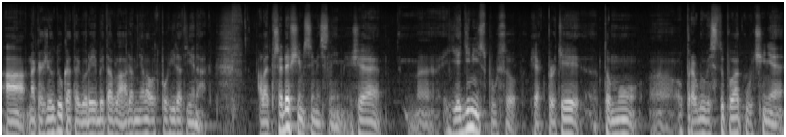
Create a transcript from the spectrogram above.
a na každou tu kategorii by ta vláda měla odpovídat jinak. Ale především si myslím, že jediný způsob, jak proti tomu opravdu vystupovat účinně,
